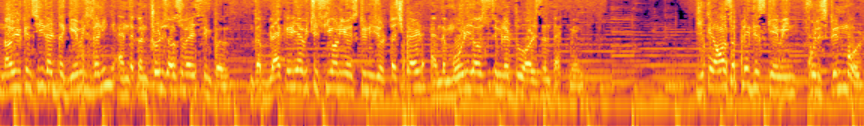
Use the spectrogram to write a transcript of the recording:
Now you can see that the game is running and the control is also very simple. The black area which you see on your screen is your touchpad and the mode is also similar to original Pac-Man. You can also play this game in full screen mode.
